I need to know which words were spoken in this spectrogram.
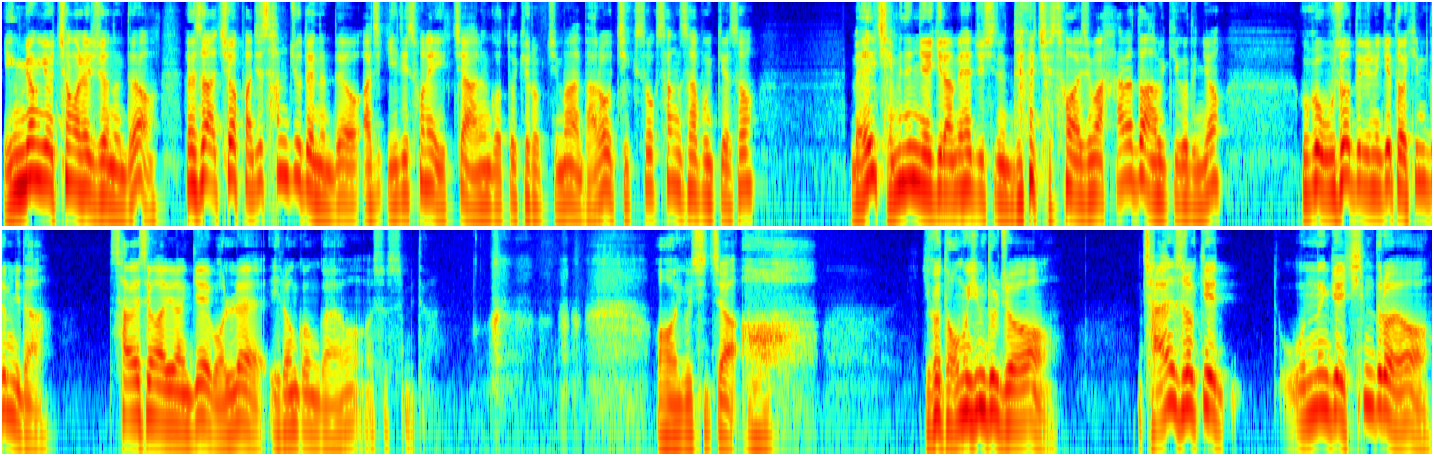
익명 요청을 해주셨는데요. 회사 취업한 지 3주 됐는데요. 아직 일이 손에 익지 않은 것도 괴롭지만 바로 직속 상사분께서 매일 재밌는 얘기라며 해주시는데 죄송하지만 하나도 안 웃기거든요. 그거 웃어드리는 게 더 힘듭니다. 사회생활이라는 게 원래 이런 건가요? 하셨습니다. 어, 이거 진짜, 어, 이거 너무 힘들죠. 자연스럽게 웃는 게 힘들어요.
